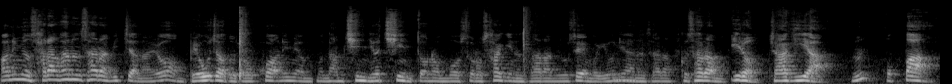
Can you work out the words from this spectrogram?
아니면 사랑하는 사람 있잖아요. 배우자도 좋고 아니면 뭐 남친, 여친 또는 뭐 서로 사귀는 사람, 요새 뭐 연애하는 사람, 그 사람 이름, 자기야, 응? 오빠,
